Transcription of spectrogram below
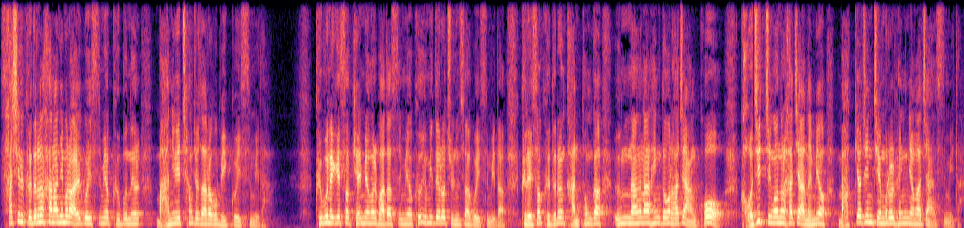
사실 그들은 하나님을 알고 있으며 그분을 만유의 창조자라고 믿고 있습니다. 그분에게서 계명을 받았으며 그 의미대로 준수하고 있습니다. 그래서 그들은 간통과 음란한 행동을 하지 않고 거짓 증언을 하지 않으며 맡겨진 재물을 횡령하지 않습니다.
